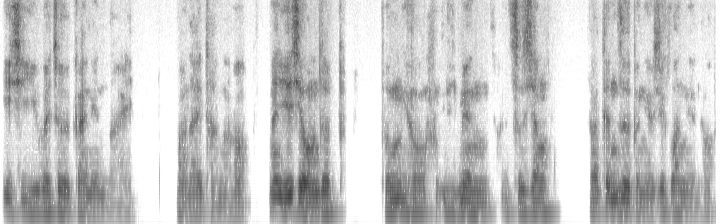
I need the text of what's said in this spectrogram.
一期一会这个概念来啊来谈了哈。那也许我们的朋友里面慈香他跟日本有些关联哈。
